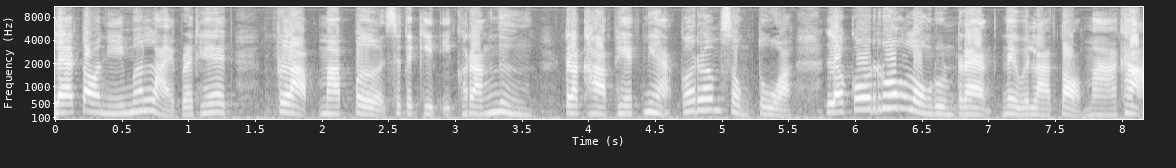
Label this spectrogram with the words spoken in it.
และตอนนี้เมื่อหลายประเทศกลับมาเปิดเศรษฐกิจอีกครั้งหนึ่ง ราคาเพชรเนี่ยก็เริ่มทรงตัว แล้วก็ร่วงลงรุนแรงในเวลาต่อมาค่ะ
